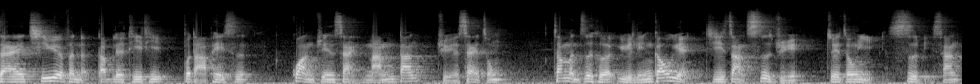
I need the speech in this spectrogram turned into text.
在七月份的 WTT 布达佩斯冠军赛男单决赛中，张本智和与林高远激战四局，最终以四比三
